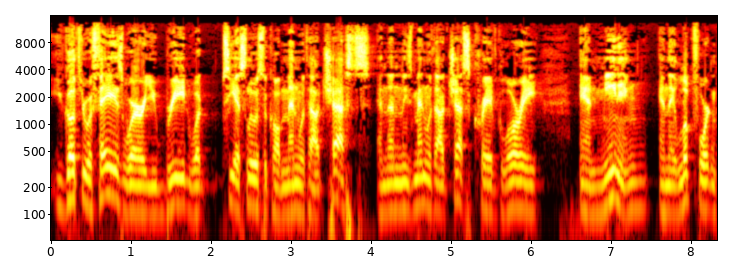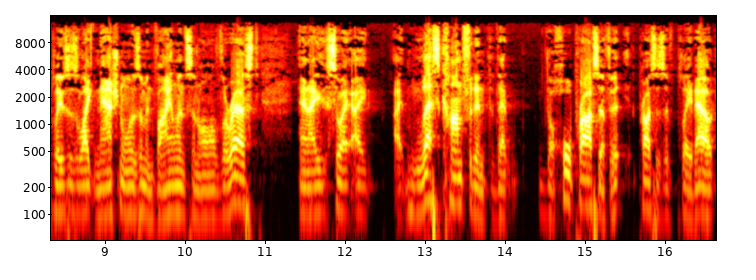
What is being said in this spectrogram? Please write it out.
you go through a phase where you breed what C.S. Lewis would call men without chests, and then these men without chests crave glory and meaning, and they look for it in places like nationalism and violence and all of the rest. And I, so I, I, am less confident that the whole process, process of played out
